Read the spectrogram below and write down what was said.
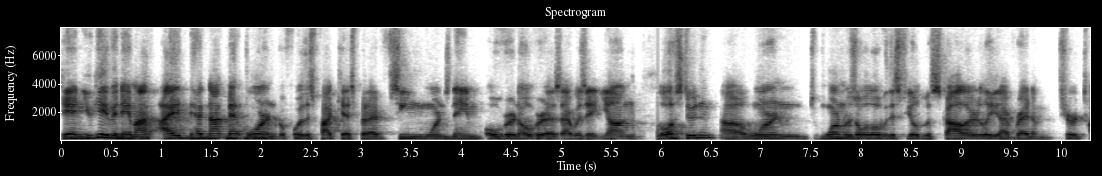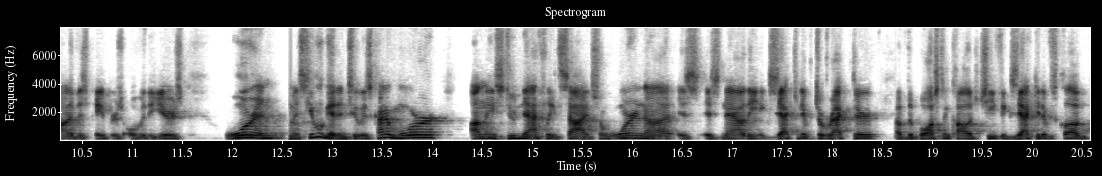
Dan, you gave a name. I, I, had not met Warren before this podcast, but I've seen Warren's name over and over as I was a young law student. Uh, Warren Warren was all over this field with scholarly. I've read, I'm sure, a ton of his papers over the years. Warren, as he will get into, is kind of more on the student athlete side. So Warren uh, is is now the executive director of the Boston College Chief Executives Club.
